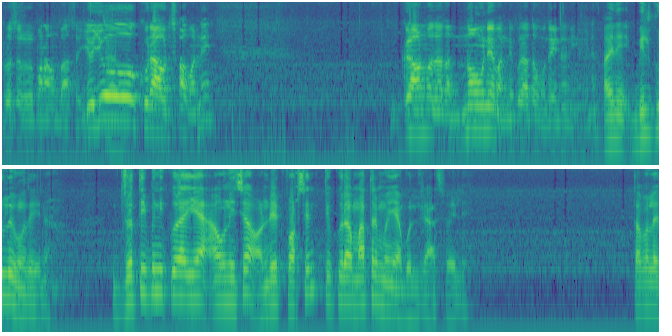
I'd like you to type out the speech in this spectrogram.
ब्रोचरहरू बनाउनु भएको छ। यो यो कुराहरू छ भने ग्राउन्डमा जाँदा नहुने भन्ने कुरा त हुँदैन नि होइन? होइन बिल्कुलै हुँदैन। जति पनि कुरा यहाँ आउने छ हन्ड्रेड पर्सेन्ट त्यो कुरा मात्रै म यहाँ बोलिरहेको छु अहिले। तपाईँलाई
